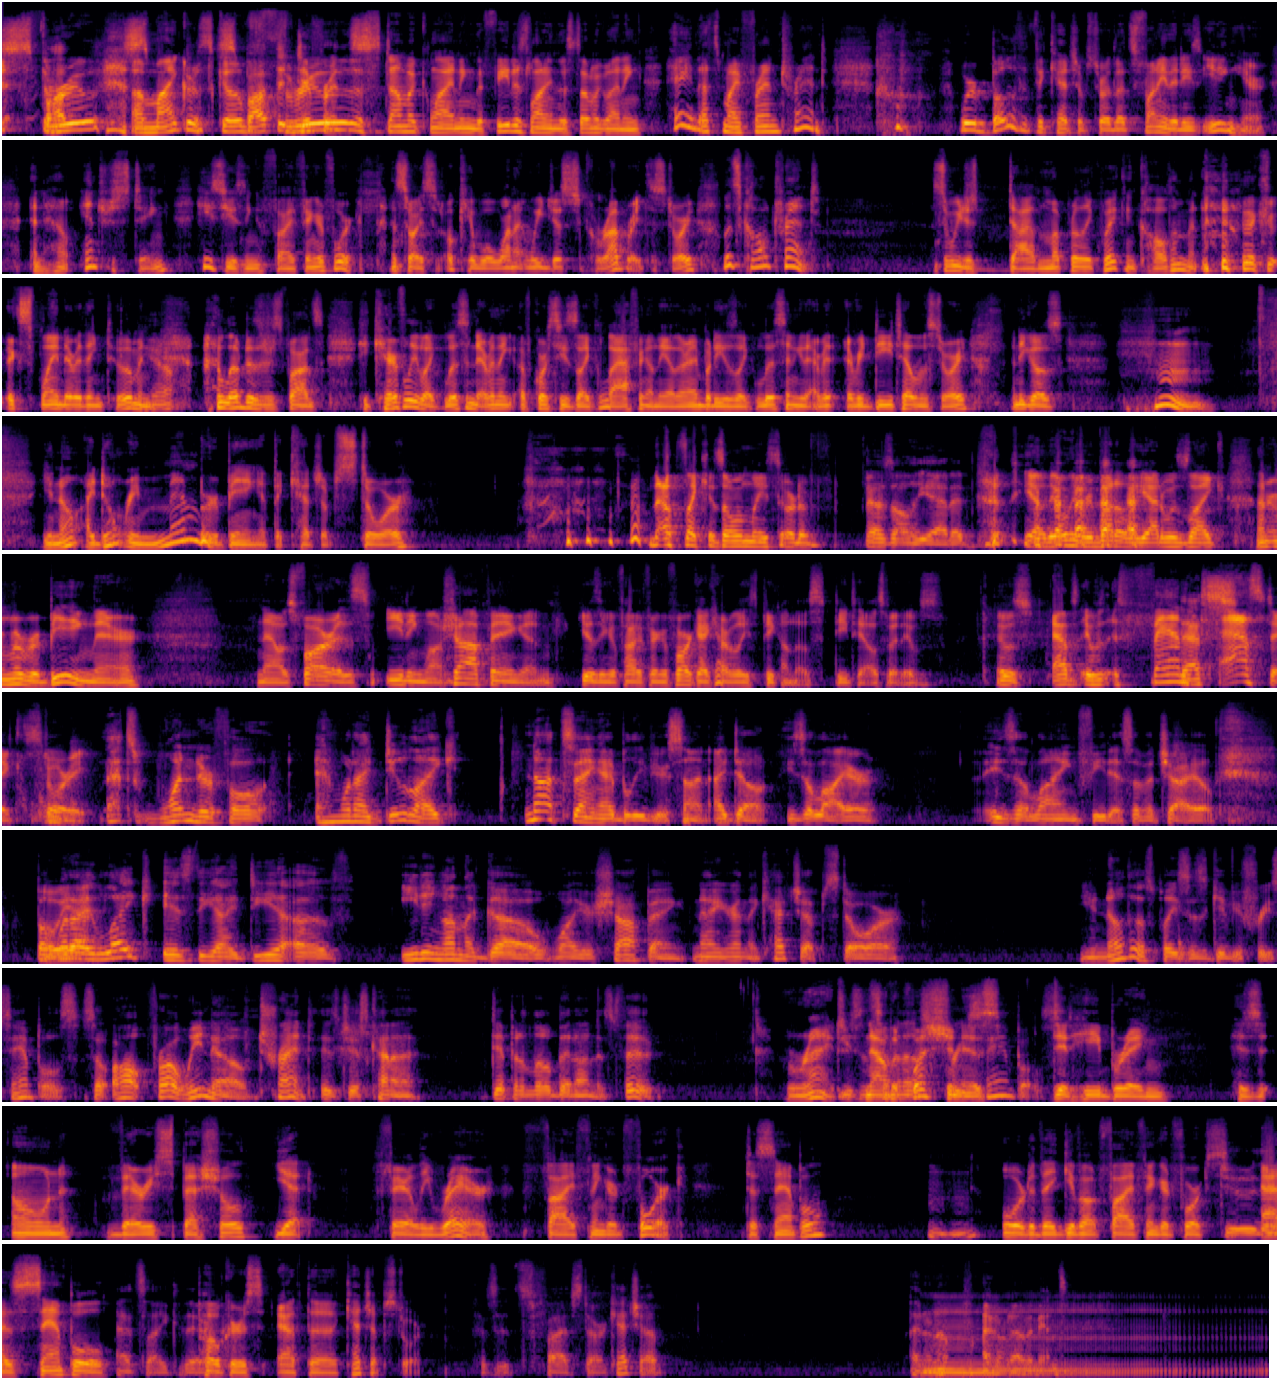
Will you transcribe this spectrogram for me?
Spot- through a microscope, spot the through difference. the stomach lining, the fetus lining, the stomach lining. Hey, that's my friend Trent. We're both at the ketchup store. That's funny that he's eating here. And how interesting he's using a five finger fork. And so I said, okay, well, why don't we just corroborate the story? Let's call Trent. So we just dialed him up really quick and called him and explained everything to him. And Yeah. I loved his response. He carefully like listened to everything. Of course, he's like laughing on the other end, but he's like listening to every, every detail of the story. And he goes, "Hmm, you know, I don't remember being at the ketchup store." that was like his only sort of That was all he added. yeah. The only rebuttal he had was like, "I don't remember being there." Now, as far as eating while shopping and using a five finger fork, I can't really speak on those details, but it was. It was abs- it was a fantastic story. That's wonderful. And what I do like, not saying I believe your son, I don't. He's a liar. He's a lying fetus of a child. But Oh, what I like is the idea of eating on the go while you're shopping. Now you're in the ketchup store. You know those places give you free samples. So all for all we know, Trent is just kind of dipping a little bit on his food. Right. Using Now the question is samples. did he bring his own very special yet fairly rare five fingered fork to sample? Or do they give out five fingered forks Mm-hmm. They- as sample That's like there pokers at the ketchup store? because it's five star ketchup. I don't know. I don't have an answer.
